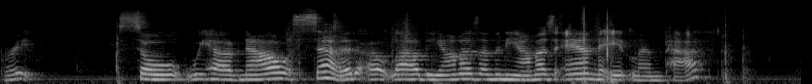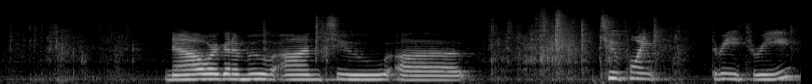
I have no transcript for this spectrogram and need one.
Great. So we have now said out loud the yamas and the niyamas and the eight limb path. Now we're going to move on to uh, 2.33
